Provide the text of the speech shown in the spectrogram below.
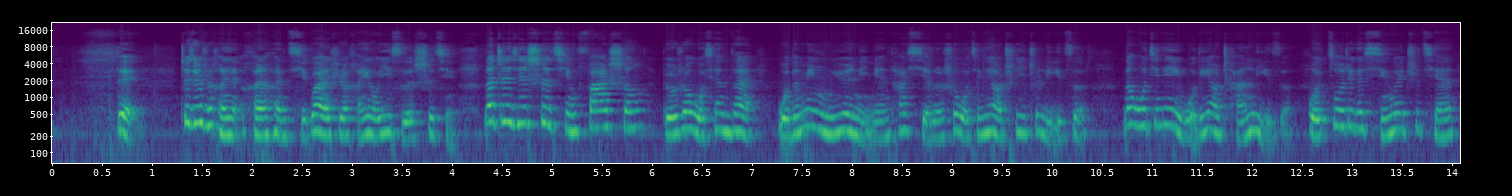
对，这就是很很很奇怪的是很有意思的事情。那这些事情发生，比如说我现在我的命运里面，他写了说我今天要吃一只梨子，那我今天我一定要馋梨子。我做这个行为之前，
